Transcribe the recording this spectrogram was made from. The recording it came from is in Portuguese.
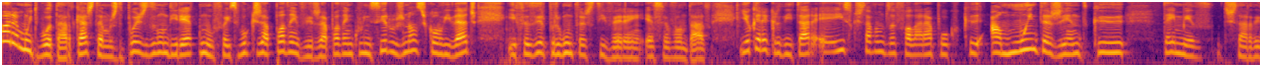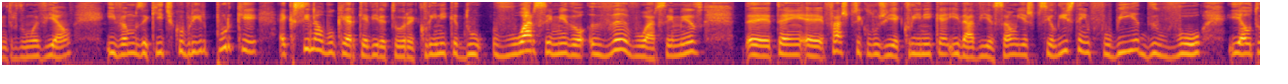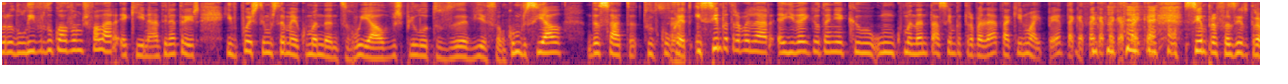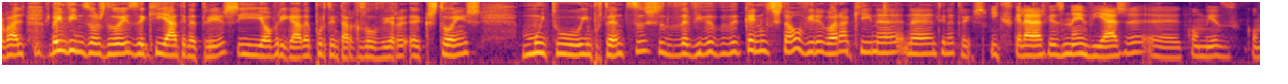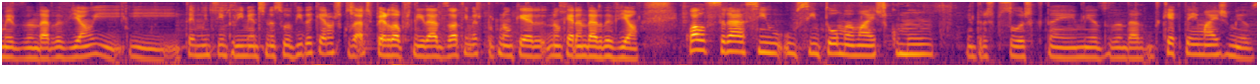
Ora, muito boa tarde, cá estamos depois de um direto no Facebook. Já podem ver, já podem conhecer os nossos convidados e fazer perguntas se tiverem essa vontade. E eu quero acreditar, é isso que estávamos a falar há pouco, que há muita gente que tem medo de estar dentro de um avião e vamos aqui descobrir porquê. A Cristina Albuquerque é diretora clínica do Voar Sem Medo, da Voar Sem Medo, eh, tem, eh, faz psicologia clínica e da aviação e é especialista em fobia de voo e é autora do livro do qual vamos falar aqui na Antena 3. E depois temos também o comandante Rui Alves, piloto de aviação comercial da SATA, tudo certo. correto. E sempre a trabalhar, a ideia que eu tenho é que um comandante está sempre a trabalhar, está aqui no iPad, taca, taca, taca, taca, sempre a fazer trabalho. Bem-vindos aos dois aqui à Antena 3 e obrigada por tentar resolver eh, questões muito importantes da vida de quem nos está a ouvir agora aqui na, na Antena 3. E que se calhar às vezes nem viaja uh, com medo, com medo de andar de avião e, e, tem muitos impedimentos na sua vida que eram escusados, perde oportunidades ótimas porque não quer, não quer andar de avião. Qual será assim o, o sintoma mais comum entre as pessoas que têm medo de andar? De que é que têm mais medo?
